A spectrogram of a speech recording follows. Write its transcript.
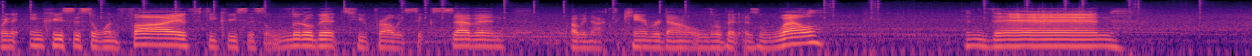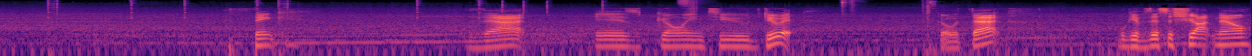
We're to increase this to 1.5, decrease this a little bit to probably 6.7. Probably knock the camber down a little bit as well. And then I think that is going to do it. Go with that. We'll give this a shot now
